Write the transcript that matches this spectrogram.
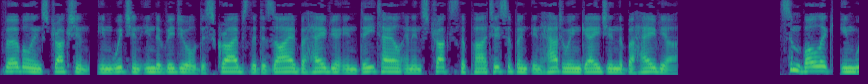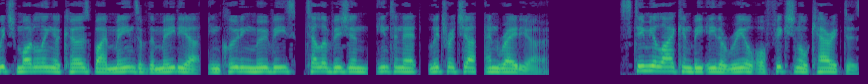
Verbal instruction, in which an individual describes the desired behavior in detail and instructs the participant in how to engage in the behavior. Symbolic, in which modeling occurs by means of the media, including movies, television, internet, literature, and radio. Stimuli can be either real or fictional characters.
